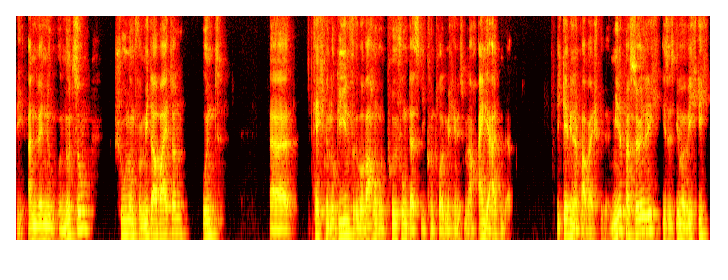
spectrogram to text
die Anwendung und Nutzung, Schulung von Mitarbeitern und äh, Technologien für Überwachung und Prüfung, dass die Kontrollmechanismen auch eingehalten werden. Ich gebe Ihnen ein paar Beispiele. Mir persönlich ist es immer wichtig,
